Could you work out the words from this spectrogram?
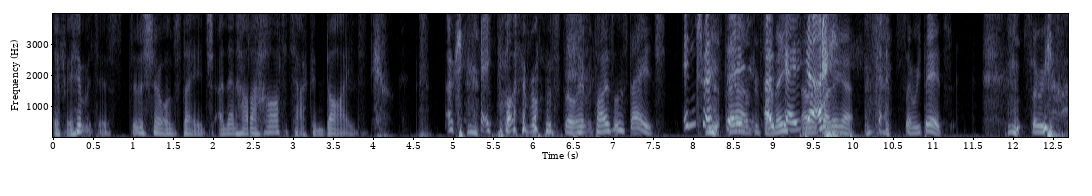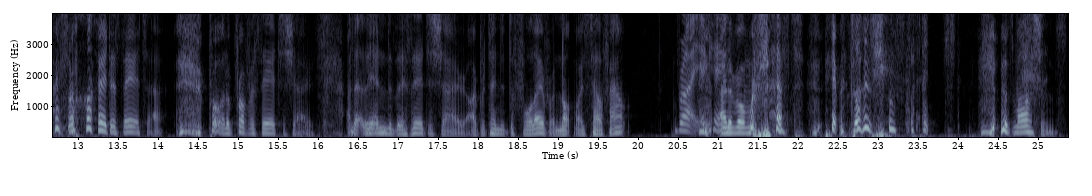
if a hypnotist did a show on stage and then had a heart attack and died Okay. while everyone was still hypnotized on stage? Interesting. Yeah, funny. Okay, yeah. funny, yeah. so we did. So we so I hired a theatre, put on a proper theatre show, and at the end of the theatre show, I pretended to fall over and knock myself out, Right. Okay. and everyone was left hypnotised on stage as Martians.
